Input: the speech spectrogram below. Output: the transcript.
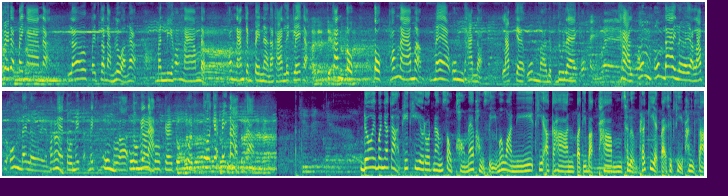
เคยแบบไปงานอะ แล้วไปสนามหลวงอะมันมีห้องน้ำแบบห้องน้ำจำเป็นอะนะคะ เล็กๆอะท่านตกตกห้องน้ำอะแม่อุ้มทันอะ รับแกอุ้มมาแบบดูแลค่ะอุ้มอุ้มได้เลยอะรับอุ้มได้เลย เพราะแกตัวไม่ไม่อุ้มตัวอุ้ตัวมไม่ได้หนักเพราะแกตัวอ้วนตัวแกไม่หนักค่ะ โดยบรรยากาศพิธีรดน้ำศพของแม่ผ่องศรีเมื่อวานนี้ ที่อาคารปฏิบัติธรรม เฉลิมพระเกียรติ 84พรรษา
